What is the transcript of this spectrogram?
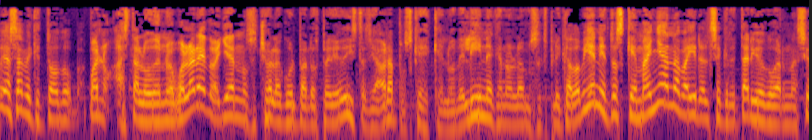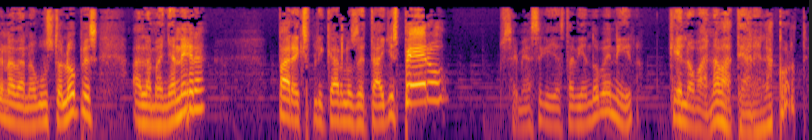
ya sabe que todo, bueno, hasta lo de Nuevo Laredo, ayer nos echó la culpa a los periodistas y ahora pues que, que lo del INE, que no lo hemos explicado bien, y entonces que mañana va a ir el secretario de Gobernación, Adán Augusto López, a la mañanera para explicar los detalles, pero se me hace que ya está viendo venir que lo van a batear en la corte.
